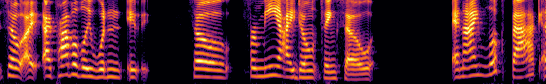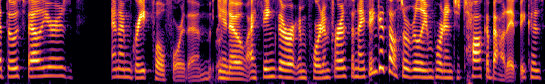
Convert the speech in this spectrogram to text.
so I, I probably wouldn't. It, so for me, I don't think so. And I look back at those failures and I'm grateful for them. You know, I think they're important for us. And I think it's also really important to talk about it because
